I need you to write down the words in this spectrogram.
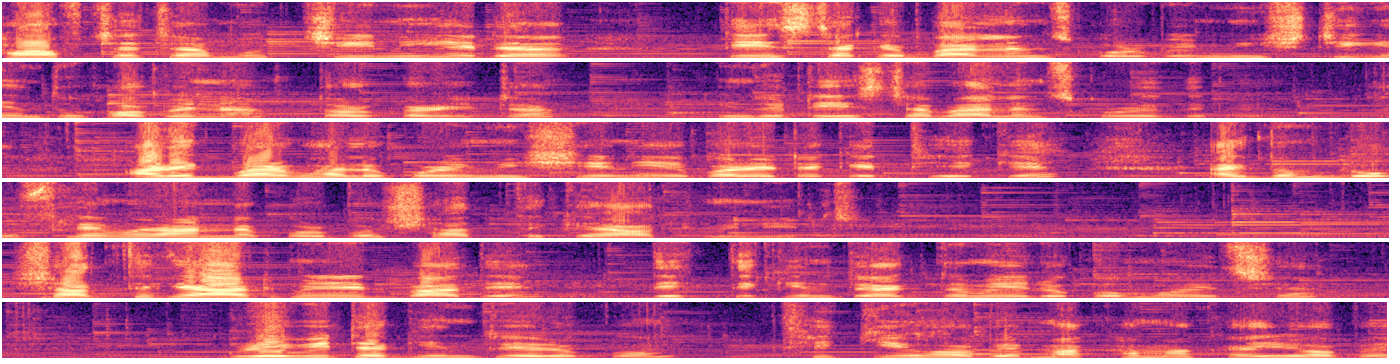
হাফ চা চামচ চিনি। এটা টেস্টটাকে ব্যালেন্স করবে, মিষ্টি কিন্তু হবে না তরকারিটা, কিন্তু টেস্টটা ব্যালেন্স করে দেবে। আরেকবার ভালো করে মিশিয়ে নিয়ে এবার এটাকে ঢেকে একদম লো ফ্লেমে রান্না করব সাত থেকে আট মিনিট। সাত থেকে আট মিনিট বাদে দেখতে কিন্তু একদম এরকম হয়েছে। গ্রেভিটা কিন্তু এরকম, ঠিকই হবে মাখা মাখাই হবে।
